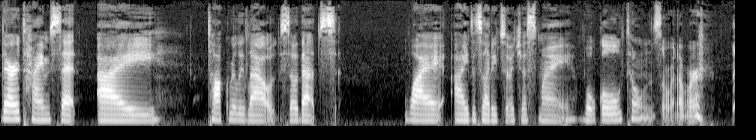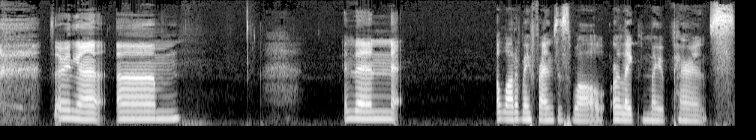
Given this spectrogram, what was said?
there are times that I talk really loud, so that's why I decided to adjust my vocal tones or whatever. so yeah, um, and then a lot of my friends as well, or like my parents,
